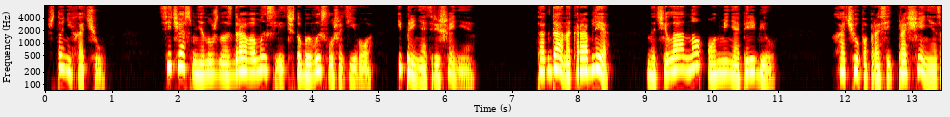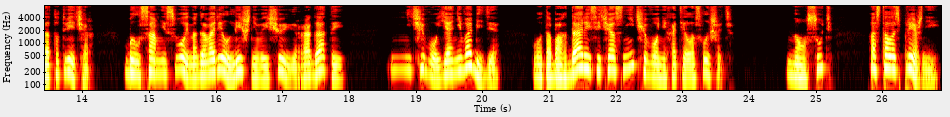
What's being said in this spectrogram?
что не хочу. Сейчас мне нужно здраво мыслить, чтобы выслушать его и принять решение. Тогда на корабле начала, но он меня перебил. Хочу попросить прощения за тот вечер. Был сам не свой, наговорил лишнего, еще и рогатый. Ничего, я не в обиде. Вот об Ахдаре сейчас ничего не хотела слышать. Но суть осталась прежней.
